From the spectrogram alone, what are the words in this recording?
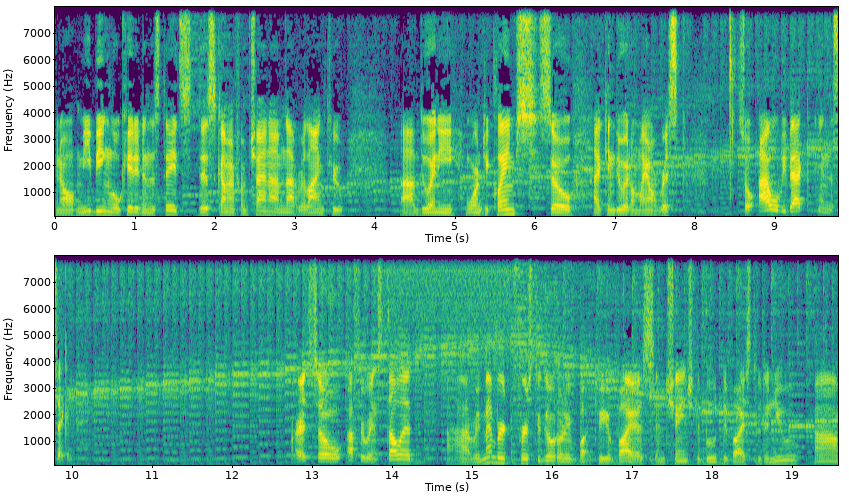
you know, me being located in the States, this coming from China, I'm not relying to uh, do any warranty claims, so I can do it on my own risk. So I will be back in a second. Alright, so after we install it, uh, remember first to go to, to your BIOS and change the boot device to the new uh,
